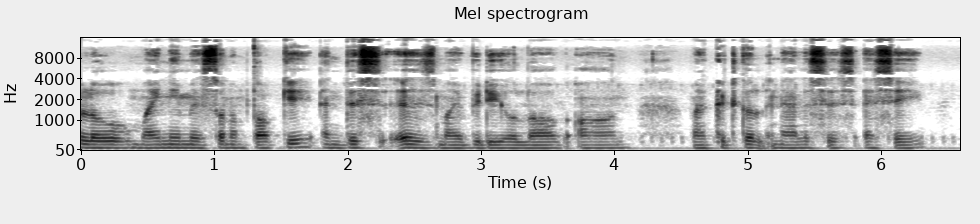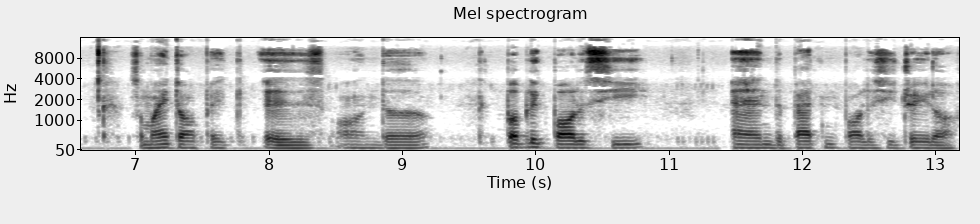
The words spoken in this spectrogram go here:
Hello, my name is Sonam Tobgay and this is my video log on my critical analysis essay. So my topic is on the public policy and the patent policy trade-off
